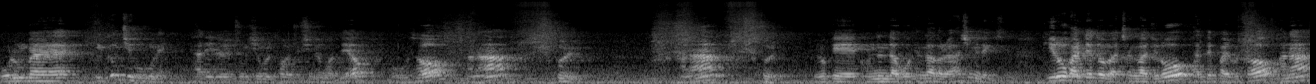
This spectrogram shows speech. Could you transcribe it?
오른발 뒤꿈치 부분에 다리를 중심을 더 주시는 건데요. 여기서 하나, 둘, 하나, 둘 이렇게 걷는다고 생각을 하시면 되겠습니다. 뒤로 갈 때도 마찬가지로 반대발부터 하나,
